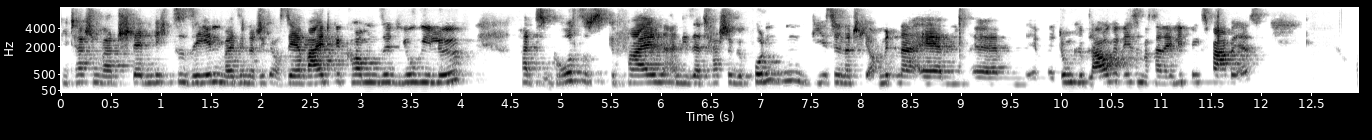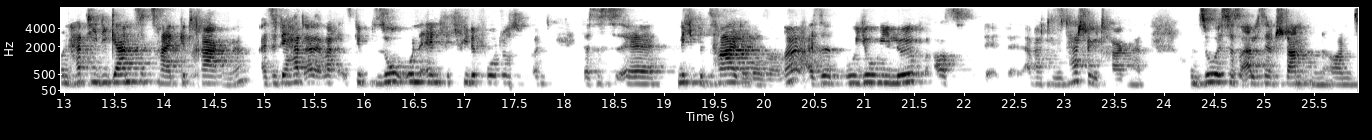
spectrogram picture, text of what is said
Die Taschen waren ständig zu sehen, weil sie natürlich auch sehr weit gekommen sind. Yogi Löw hat großes Gefallen an dieser Tasche gefunden. Die ist ja natürlich auch mit einer ähm, ähm, dunkelblau gewesen, was seine Lieblingsfarbe ist und hat die die ganze Zeit getragen. Ne? Also der hat einfach, es gibt so unendlich viele Fotos und das ist äh, nicht bezahlt oder so. Ne? Also wo Yogi Löw aus äh, einfach diese Tasche getragen hat. Und so ist das alles entstanden und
